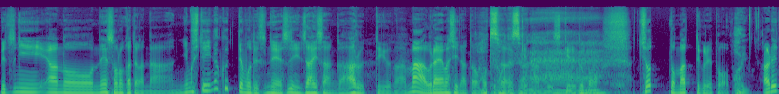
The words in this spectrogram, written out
別に、あのね、その方が何にもしていなくってもですね、すでに財産があるっていうのは、まあ、羨ましいなとは思ってたわけなんですけれども、ちょっと待ってくれと。はい。あれ、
